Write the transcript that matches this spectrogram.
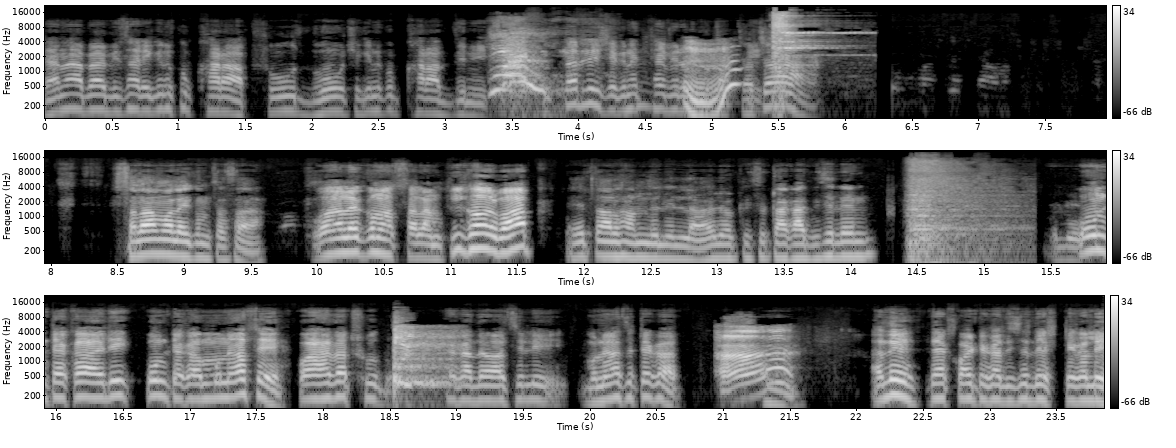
জানা ব্যয় বিচার এখানে খুব খারাপ সুদ ঘুষ এখানে খুব খারাপ জিনিস। সেখানে চাচা। সালাম আলাইকুম চাচা। ওয়ালাইকুম আসসালাম। কি খবর বাপ? এই তো আলহামদুলিল্লাহ ওই কিছু টাকা দিছিলেন। কোন টাকা এদিক কোন টাকা মনে আছে? কয় হাজার সুদ টাকা দেওয়া ছিলি? মনে আছে টাকা আরে দেখ কয় টাকা দিছে দেশ টাকা লে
